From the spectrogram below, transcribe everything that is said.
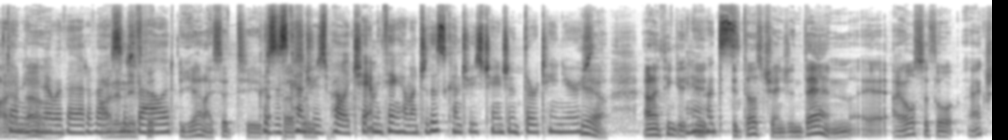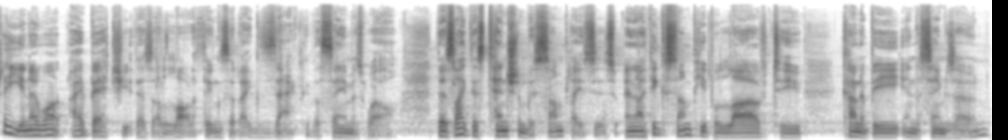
I Don't don't, even know. know whether that advice is valid. yeah, and I said to because this person- country's probably changed. I mean, think how much this country's changed in 13 years. yeah, and I think it, You know, it, it does change. And then uh, I also thought, actually, you know what? I bet you there's a lot of things that are exactly the same as well. There's like this tension with some places, and I think some people love to kind of be in the same zone,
